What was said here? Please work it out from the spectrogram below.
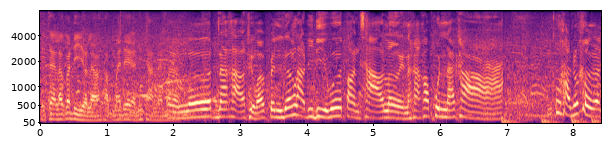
จิตใจเราก็ดีอยู่แล้วครับ ไม่ได้อธิษฐานอะไรมาก เลิศนะคะ ถือว่าเป็นเรื่องราวดีๆเวอร์ตอนเช้าเลยนะคะ ขอบคุณนะคะคุณขานุเขิน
